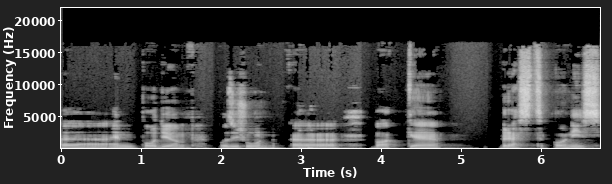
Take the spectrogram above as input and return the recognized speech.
Uh, en podiumposisjon bak Brest og Nice.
